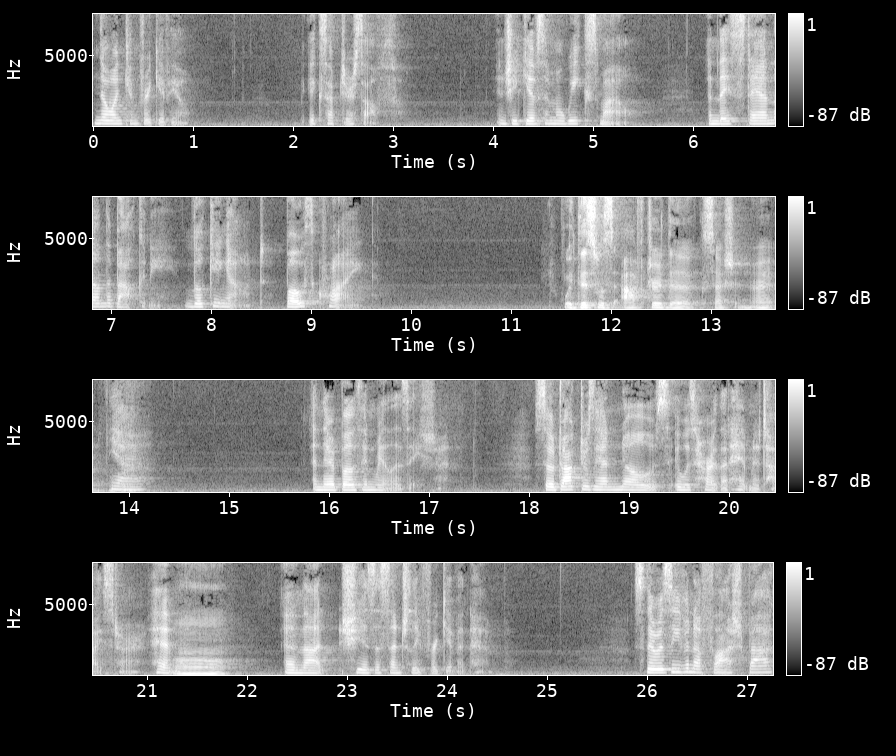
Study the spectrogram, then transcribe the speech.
No one can forgive you except yourself. And she gives him a weak smile. And they stand on the balcony, looking out, both crying. Wait, this was after the session, right? Yeah. And they're both in realization. So Dr. Zan knows it was her that hypnotized her, him. Oh. And that she has essentially forgiven him. So there was even a flashback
